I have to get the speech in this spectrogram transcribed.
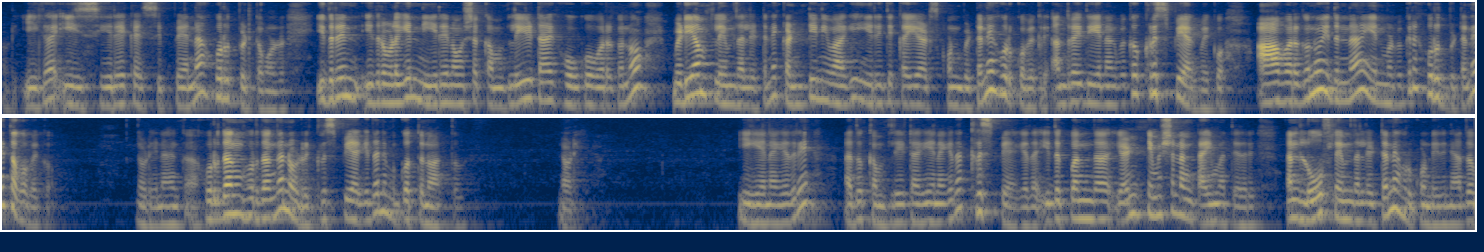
ನೋಡಿ ಈಗ ಈ ಸೀರೆಕಾಯಿ ಸಿಪ್ಪೆಯನ್ನು ಹುರಿದ್ಬಿಟ್ಟು ತೊಗೊಂಡ್ರು. ಇದರಿಂದ ಇದರೊಳಗೆ ನೀರಿನ ಅಂಶ ಕಂಪ್ಲೀಟಾಗಿ ಹೋಗೋವರೆಗೂ ಮೀಡಿಯಮ್ ಫ್ಲೇಮ್ದಲ್ಲಿಟ್ಟನೆ ಕಂಟಿನ್ಯೂ ಆಗಿ ಈ ರೀತಿ ಕೈ ಆಡಿಸ್ಕೊಂಡು ಬಿಟ್ಟನೆ ಹುರ್ಕೋಬೇಕ್ರಿ. ಅಂದರೆ ಇದು ಏನಾಗಬೇಕು? ಕ್ರಿಸ್ಪಿ ಆಗಬೇಕು. ಆವರೆಗೂ ಇದನ್ನು ಏನು ಮಾಡ್ಬೇಕ್ರಿ? ಹುರಿದ್ಬಿಟ್ಟನೆ ತೊಗೋಬೇಕು. ನೋಡಿ ನಾನು ಹುರಿದಂಗೆ ಹುರಿದಂಗೆ ನೋಡಿರಿ, ಕ್ರಿಸ್ಪಿ ಆಗಿದೆ ನಿಮ್ಗೆ ಗೊತ್ತೂ ಆಗ್ತದೆ. ನೋಡಿ. ಈಗ ಏನಾಗಿದೆ ರೀ ಅದು ಕಂಪ್ಲೀಟಾಗಿ ಏನಾಗಿದೆ? ಕ್ರಿಸ್ಪಿ ಆಗಿದೆ. ಇದಕ್ಕೆ ಒಂದು ಎಂಟು ನಿಮಿಷ ನಂಗೆ ಟೈಮ್ ಹತ್ತಿದೆ ರೀ. ನಾನು ಲೋ ಫ್ಲೇಮ್ದಲ್ಲಿ ಇಟ್ಟನೆ ಹುರ್ಕೊಂಡಿದ್ದೀನಿ ಅದು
